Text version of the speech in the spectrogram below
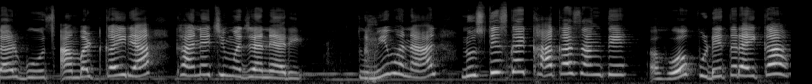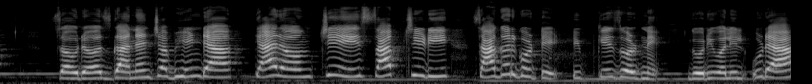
तरबूज आंबट कैऱ्या खाण्याची मजा न्यारी. तुम्ही म्हणाल नुसतीच काय खा का सांगते? अहो पुढे तर ऐका. चौरस गाण्यांच्या भेंड्या कॅरम चेस सापशिडी सागरगोटे टिपके जोडणे दोरीवरील उड्या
